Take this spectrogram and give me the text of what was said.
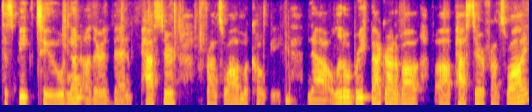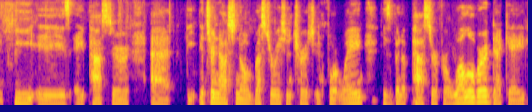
to speak to none other than Pastor Francois McCoby. Now, a little brief background about uh, Pastor Francois. He is a pastor at the International Restoration Church in Fort Wayne. He's been a pastor for well over a decade.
